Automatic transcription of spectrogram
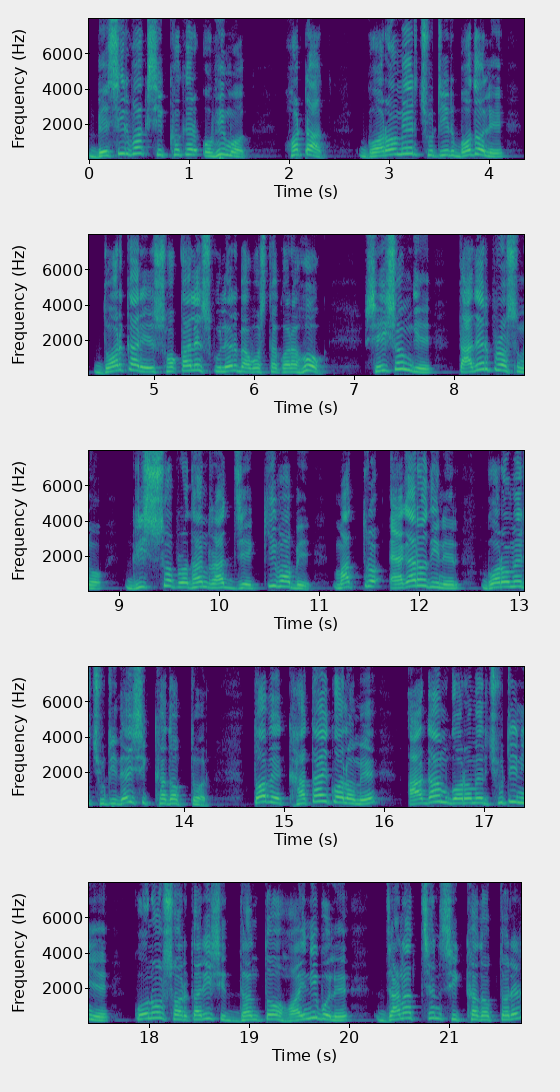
বেশিরভাগ শিক্ষকের অভিমত, হঠাৎ গরমের ছুটির বদলে দরকারে সকালে স্কুলের ব্যবস্থা করা হোক। সেই সঙ্গে তাদের প্রশ্ন, গ্রীষ্মপ্রধান রাজ্যে কীভাবে মাত্র এগারো দিনের গরমের ছুটি দেয় শিক্ষা দপ্তর? তবে খাতায় কলমে আগাম গরমের ছুটি নিয়ে কোনো সরকারি সিদ্ধান্ত হয়নি বলে জানাচ্ছেন শিক্ষা দপ্তরের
